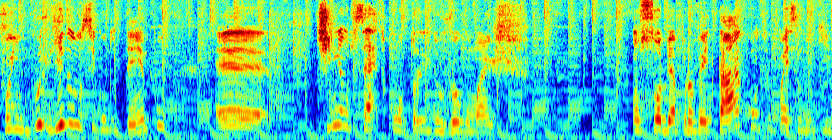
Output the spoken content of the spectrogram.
foi engolido no segundo tempo, é, tinha um certo controle do jogo, mas não soube aproveitar contra o Paysandu que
